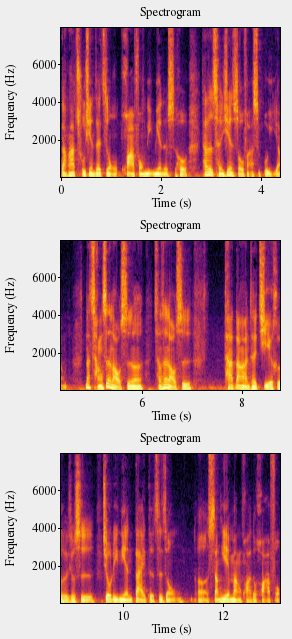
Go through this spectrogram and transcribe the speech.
当他出现在这种画风里面的时候，他的呈现手法是不一样的。那常胜老师呢？常胜老师他当然在结合的就是九零年代的这种呃商业漫画的画风，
